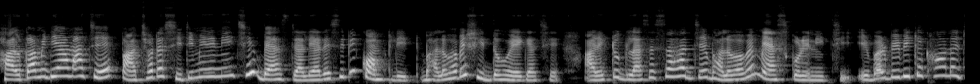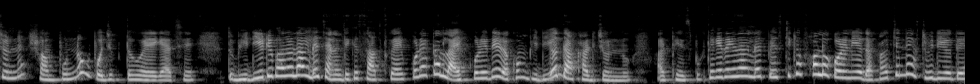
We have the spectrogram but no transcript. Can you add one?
হালকা মিডিয়াম আছে পাঁচ ছটা সিটি মেরে নিয়েছি, ব্যাস, ডালিয়া রেসিপি কমপ্লিট ভালোভাবে সিদ্ধ হয়ে গেছে। আর একটু গ্লাসের সাহায্যে ভালোভাবে ম্যাশ করে নিচ্ছি। এবার বেবিকে খাওয়ানোর জন্য সম্পূর্ণ উপযুক্ত হয়ে গেছে। তো ভিডিওটি ভালো লাগলে চ্যানেলটিকে সাবস্ক্রাইব করে একটা লাইক করে দিয়ে এরকম ভিডিও দেখার জন্য। আর ফেসবুক থেকে দেখে থাকলে পেজটিকে ফলো করে নিয়ে দেখা হচ্ছে নেক্সট ভিডিওতে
